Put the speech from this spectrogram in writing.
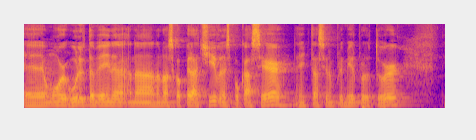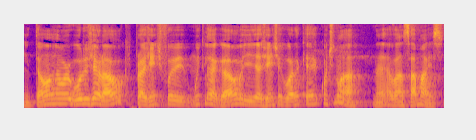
É um orgulho também na, na, na nossa cooperativa, na Spocacer, da gente estar tá sendo o primeiro produtor. Então é um orgulho geral que para a gente foi muito legal e a gente agora quer continuar, né, avançar mais.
